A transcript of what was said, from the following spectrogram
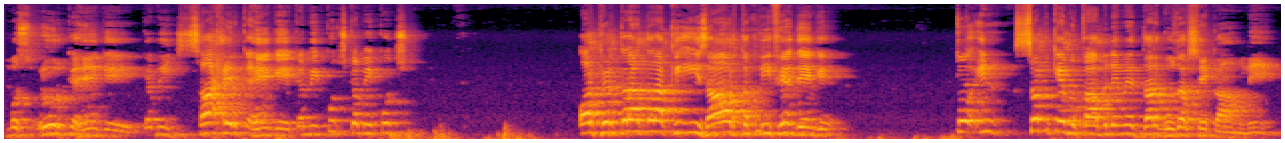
مسرور کہیں گے، کبھی ساحر کہیں گے، کبھی کچھ کبھی کچھ۔ اور پھر طرح طرح کی ایزا اور تکلیفیں دیں گے۔ تو ان سب کے مقابلے میں درگزر سے کام لیں۔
